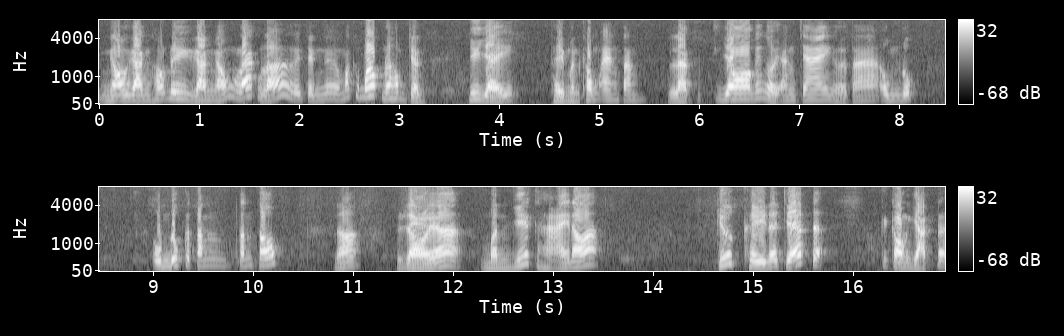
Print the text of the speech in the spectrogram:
ngồi gần không đi gần ổng lát lỡ chừng mất cái bóp nữa không chừng. Như vậy thì mình không an tâm, là do cái người ăn chay người ta ung đúc ung đúc cái tâm tánh tốt. Đó rồi á, mình giết hại nó. Trước khi nó chết á, cái con vật đó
